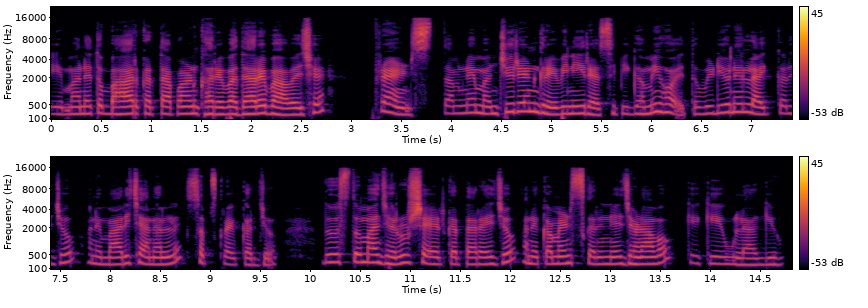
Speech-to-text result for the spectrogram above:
એ મને તો બહાર કરતાં પણ ઘરે વધારે ભાવે છે. ફ્રેન્ડ્સ, તમને મંચુરિયન ગ્રેવીની રેસીપી ગમી હોય તો વિડીયોને લાઇક કરજો અને મારી ચેનલને સબસ્ક્રાઈબ કરજો. દોસ્તોમાં જરૂર શેર કરતા રહેજો અને કમેન્ટ્સ કરીને જણાવો કે કેવું લાગ્યું.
